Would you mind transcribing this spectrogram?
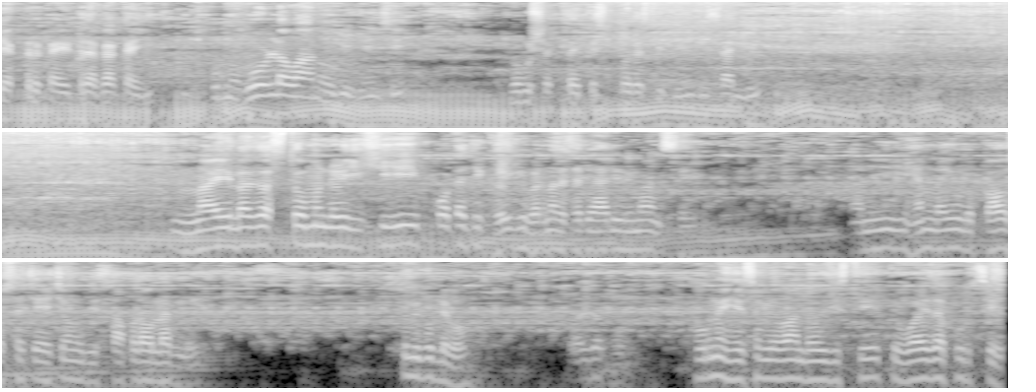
ट्रॅक्टर काही ट्रका काही. पूर्ण रोडला वाहन उभी त्यांची. बघू शकता कशी परिस्थिती यांची चालली. नाईलाज असतो मंडळी ही पोटाची खळगी भरण्यासाठी आलेली माणसं आहे आणि ह्यांना एवढं पावसाच्या ह्याच्यामध्ये सापडावं लागलं तुम्ही कुठले भाऊ? पूर्ण हे सगळे बांधव दिसते ते वैजापूरचे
